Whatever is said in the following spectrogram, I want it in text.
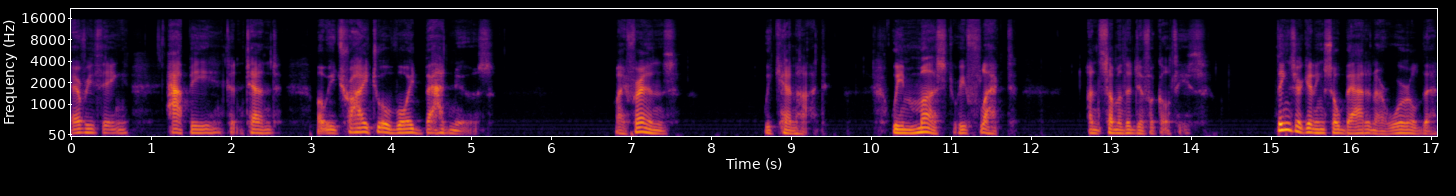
everything happy, content, but we try to avoid bad news. My friends, we cannot. We must reflect on some of the difficulties. Things are getting so bad in our world that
